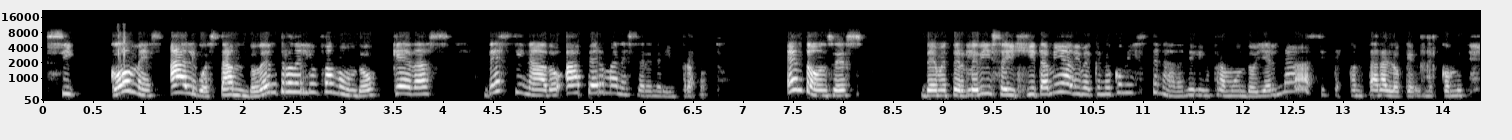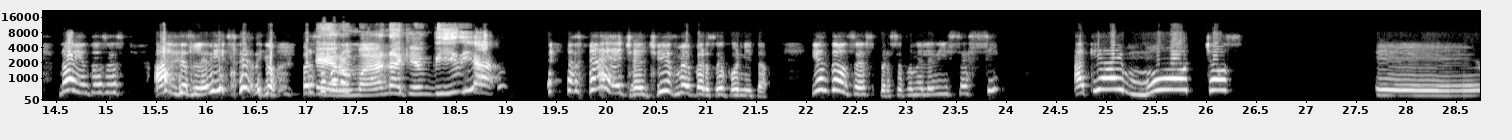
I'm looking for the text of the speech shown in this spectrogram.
Si comes algo estando dentro del inframundo, quedas destinado a permanecer en el inframundo. Entonces, Demeter le dice, hijita mía, dime que no comiste nada en el inframundo. Y él, nada, si te contara lo que me comí. No, y entonces Hades le dice, digo, Hermana, qué envidia. Echa el chisme, Persefonita. Y entonces Persefone le dice, sí, aquí hay muchos, eh,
